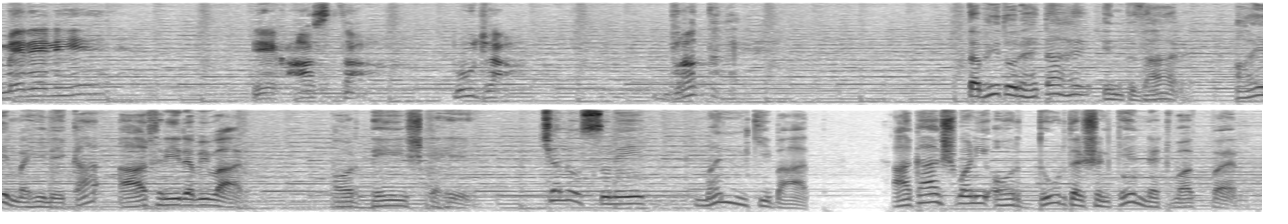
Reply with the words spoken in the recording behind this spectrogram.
मेरे लिए एक आस्था, पूजा, व्रत है। तभी तो रहता है इंतज़ार, आए महीने का आखिरी रविवार। और देश कहे, चलो सुने मन की बात। आकाशवाणी और दूरदर्शन के नेटवर्क पर।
